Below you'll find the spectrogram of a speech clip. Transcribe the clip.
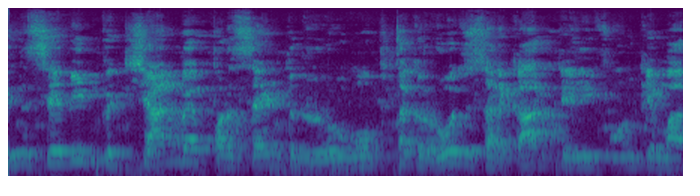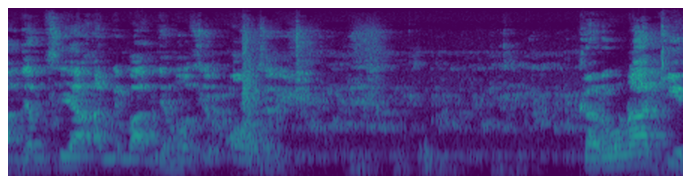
इनसे भी पचानवे परसेंट लोगों तक रोज सरकार टेलीफोन के माध्यम से या अन्य माध्यमों से पहुँच रही है। कोरोना की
